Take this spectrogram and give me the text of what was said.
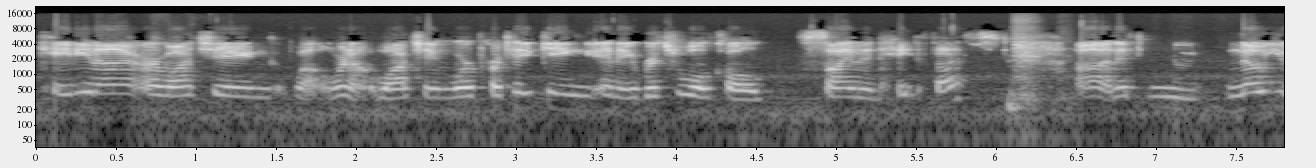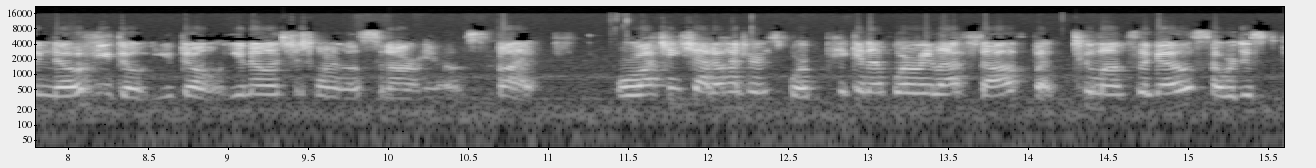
Katie and I are watching, well, we're not watching, we're partaking in a ritual called Simon Hate Fest. Uh, and if you know, you know. If you don't, you don't. You know, it's just one of those scenarios. But we're watching Shadowhunters. We're picking up where we left off, but two months ago. So we're just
